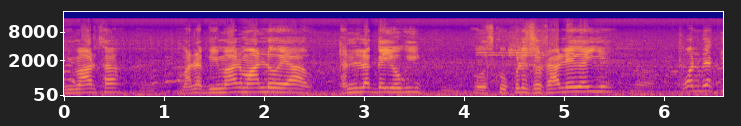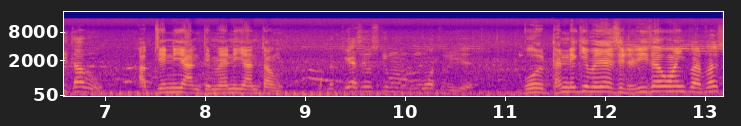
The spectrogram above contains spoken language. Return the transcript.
बीमार था। मतलब बीमार मान लो या ठंड लग गई होगी। तो उसको पुलिस उठा ले गई है। कौन व्यक्ति था वो? अब जे नहीं जानते मैं नहीं जानता हूँ। मतलब कैसे उसकी मौत हुई है? वो ठंड की वजह से डरी था वहीं पर बस।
